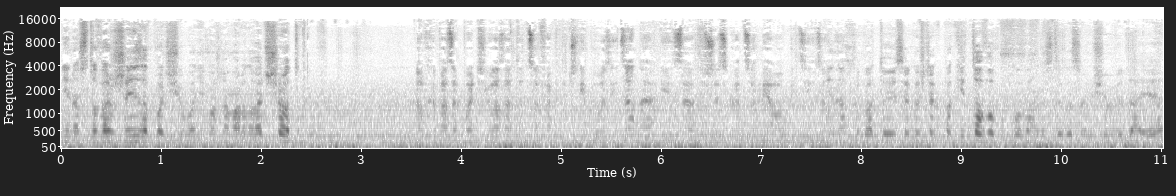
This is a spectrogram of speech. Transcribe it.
Nie no, stowarzyszenie zapłaciło, nie można marnować środków. No chyba zapłaciło za to, co faktycznie było zjedzone, a nie za wszystko, co miało być Nie zjedzone. no, chyba to jest jakoś tak pakietowo kupowane, z tego co mi się wydaje.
